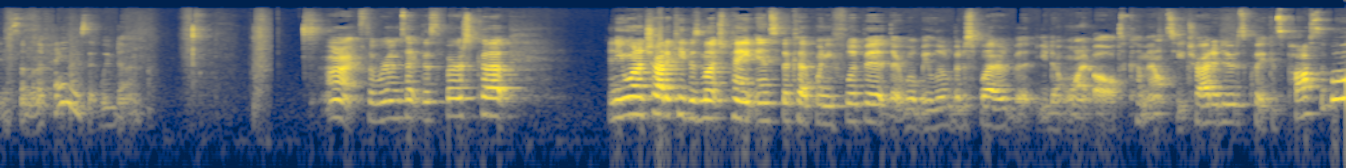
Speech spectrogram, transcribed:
in some of the paintings that we've done. Alright, so we're going to take this first cup And you want to try to keep as much paint into the cup when you flip it. There will be a little bit of splatter, but you don't want it all to come out. So you try to do it as quick as possible.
